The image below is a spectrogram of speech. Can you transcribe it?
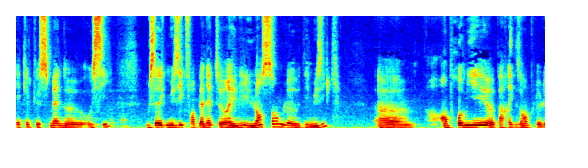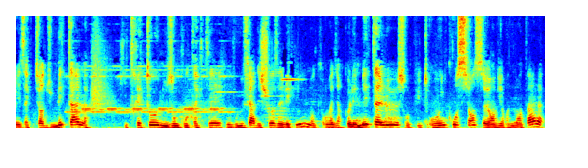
il y a quelques semaines euh, aussi. Vous savez que Musique for Planet réunit l'ensemble des musiques. Euh, en premier, euh, par exemple, les acteurs du métal qui très tôt nous ont contactés, qui ont voulu faire des choses avec nous. Donc on va dire que les métalleux ont une conscience environnementale.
